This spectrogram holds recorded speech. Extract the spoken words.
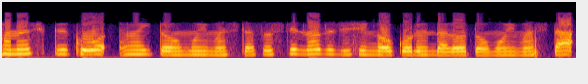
悲しく怖いと思いました。そしてなぜ地震が起こるんだろうと思いました。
